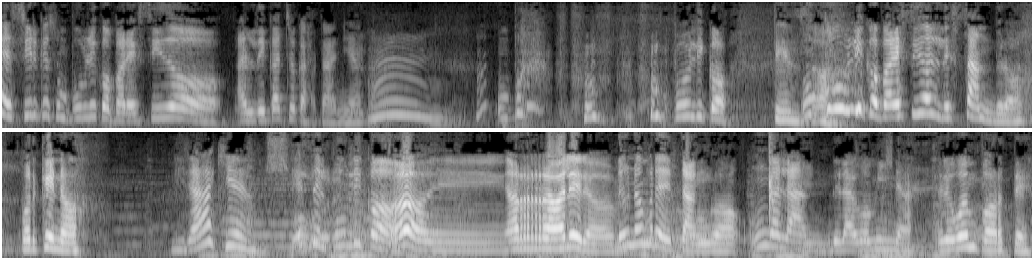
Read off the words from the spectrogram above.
a decir que es un público parecido al de Cacho Castaña. Un, pu- un público. Tenso. Un público parecido al de Sandro. ¿Por qué no? Mirá quién. Es el público Oh, de arrabalero. de un hombre de tango, un galán de la gomina, del buen porte.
